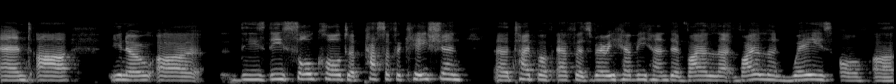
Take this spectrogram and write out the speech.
And uh, you know, uh, these these so-called uh, pacification uh, type of efforts, very heavy-handed, violent, violent ways of uh,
